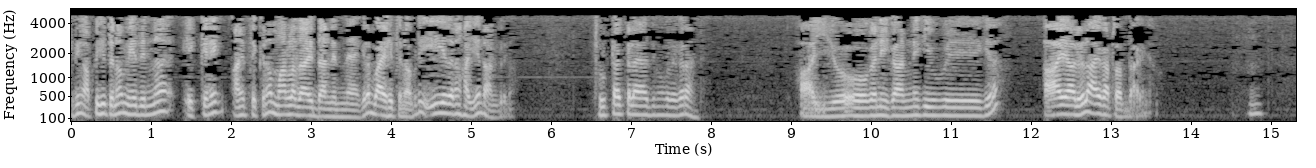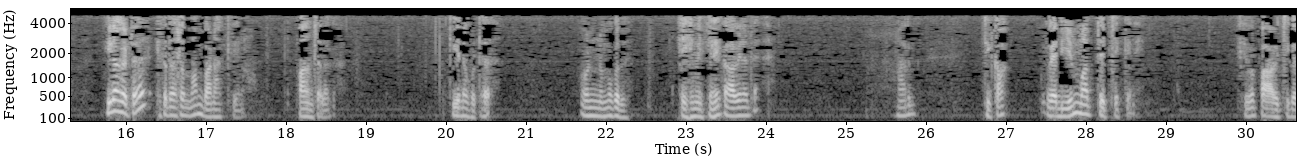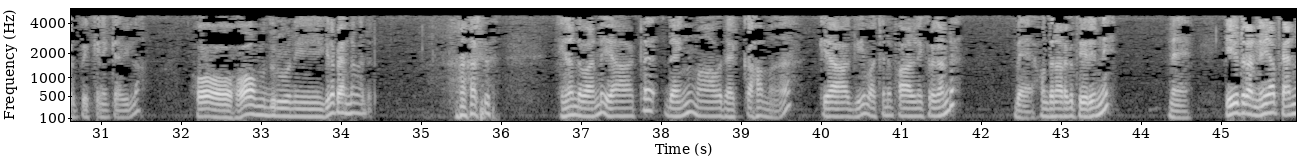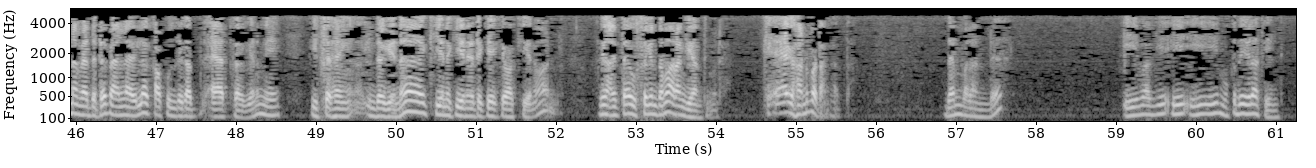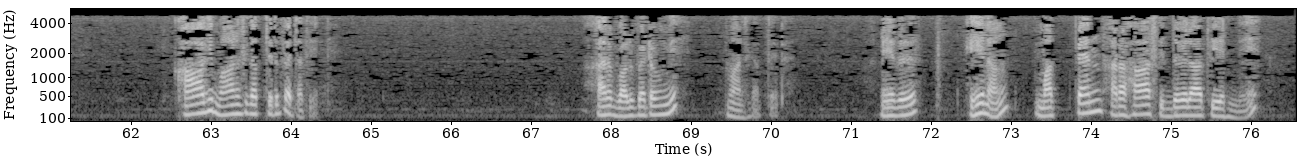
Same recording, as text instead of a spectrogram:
ඉතින් අපි හිතනවා මේ දෙන්න එක්කෙනෙක් අනිත් එක්කෙනා මරලා දායි දන්නේ නැහැ කියලා බය හිතෙනවා අපිට. ඊයේ තරම් හයියෙන් රණ්ඩු වෙනවා. චුට්ටක් කළා යද්දි මොකද කරන්නේ? අයියෝ ඕක නිකන්නේ කිව්වේ කියලා ආය යාළු වෙලා ආය කටවත් දාගෙන යනවා. ඊළඟට එක දවසක් මම බණක් කියනවා. පන්සලක. කියනකොට ඔන්න මොකද? එහෙම කෙනෙක් ආවේ නැත. හරිද? ටිකක් වැඩියෙන් මත් වෙච්ච කෙනෙක්. ඒව පාවිච්චි කරපු කෙනෙක් ඇවිල්ලා හෝ හෝ මුදුරුවනේ කියලා පැන්න මැදට. හරිද? එහෙනම් බලන්න එයාට දැන් මාව දැක්කහම එයාගේ වචන පාලනය කරගන්න බෑ. හොඳ නරක තේරෙන්නේ නෑ. ඒ විතරක් නෙවෙයි එයා පැන්න මැදට පැනලා ඇවිල්ලා කකුල් දෙකත් ඈත් කරගෙන මේ ඉස්සරහින් ඉඳගෙන කියන කියන එක එක එකක් කියනවා. ඉතින් අනිත් අය උස්සගෙන තමයි අරන් ගියන් තිබුණේ. කෑ ගහන්න පටන් ගත්තා. දැන් බලන්න ඒ වගේ ඒ ඒ මොකද වෙලා තියෙන්නේ? කාගේ මානසිකත්වයටද වැටලා තියෙන්නේ? අර බලු පැටවුන්ගේ මානසිකත්වයට. නේද? එහෙනම් මත්පැන් හරහා සිද්ධ වෙලා තියෙන්නේ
